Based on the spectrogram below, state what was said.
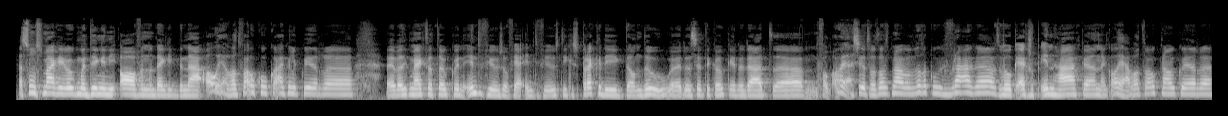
En soms maak ik ook mijn dingen niet af. En dan denk ik daarna, oh ja, wat wou ik ook eigenlijk weer... Uh, uh, ik merk dat ook in interviews, of ja, interviews, die gesprekken die ik dan doe, uh, dan zit ik ook inderdaad uh, van, oh ja, shit, wat was nou, wat wil ik ook vragen? Wat wil ik ergens op inhaken? En denk, oh ja, wat wil ik nou ook weer?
